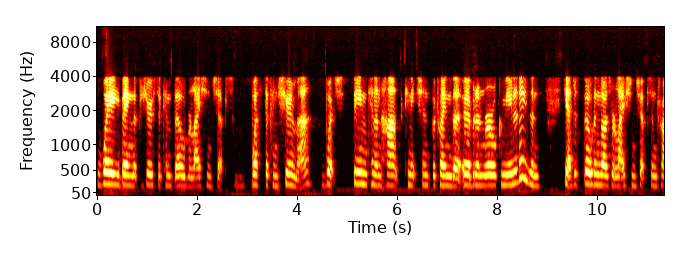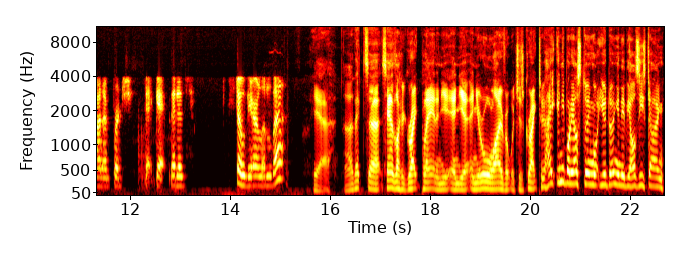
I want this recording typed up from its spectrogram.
we being the producer can build relationships with the consumer, which then can enhance connections between the urban and rural communities, and yeah, just building those relationships and trying to bridge that gap that is still there a little bit. Yeah. Uh, that uh, sounds like a great plan, and you and you and you're all over it, which is great too. Hey, anybody else doing what you're doing? Any of the Aussies going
